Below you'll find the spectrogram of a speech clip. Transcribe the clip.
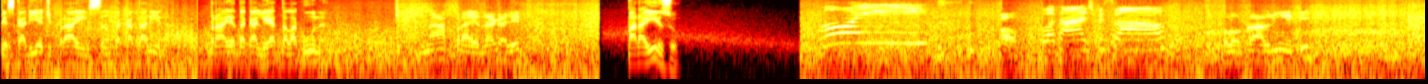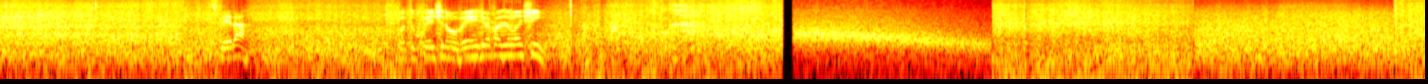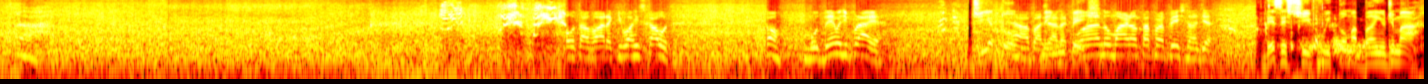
Pescaria de praia em Santa Catarina. Praia da Galheta Laguna. Na Praia da Galheta. Paraíso. Oi! Ó, Boa tarde, pessoal. colocar a linha aqui. Esperar. Enquanto o peixe não vem, a gente vai fazer um lanchinho. Outra vara aqui, vou arriscar outra. Bom, mudemos de praia. Dia todo. É, rapaziada, peixe. quando o mar não tá pra peixe, não adianta. Desestivo e toma banho de mar.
